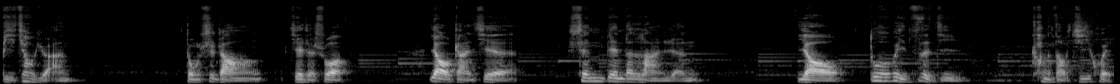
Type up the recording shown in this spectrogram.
比较远。董事长接着说，要感谢身边的懒人，要多为自己创造机会。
